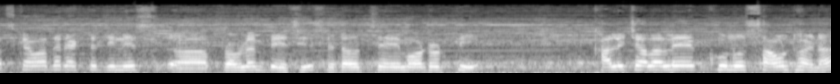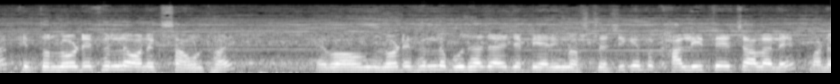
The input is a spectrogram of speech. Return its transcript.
আজকে আমাদের একটা জিনিস প্রবলেম পেয়েছি সেটা হচ্ছে এই মোটরটি খালি চালালে কোনো সাউন্ড হয় না কিন্তু লোডে ফেললে অনেক সাউন্ড হয় এবং লোডে ফেললে বোঝা যায় যে বিয়ারিং নষ্ট হয়েছে কিন্তু খালিতে চালালে মানে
